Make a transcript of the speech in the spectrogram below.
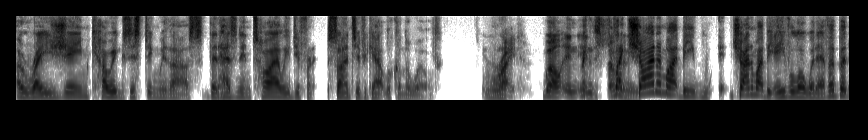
a regime coexisting with us that has an entirely different scientific outlook on the world right. Well, in, like, in so like many- China might be China might be evil or whatever, but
